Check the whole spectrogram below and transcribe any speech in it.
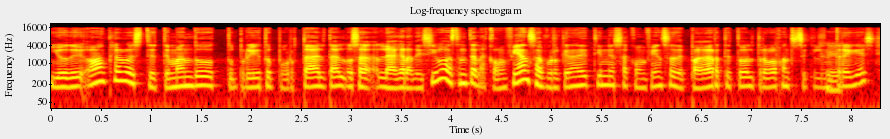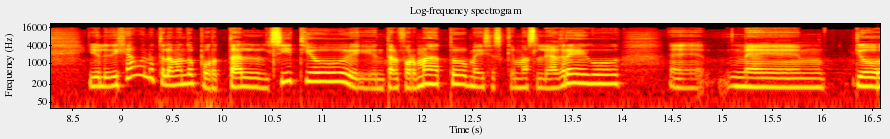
Y yo de, ah, claro, este, te mando tu proyecto por tal, tal. O sea, le agradecí bastante la confianza, porque nadie tiene esa confianza de pagarte todo el trabajo antes de que le entregues. Y yo le dije, ah, bueno, te la mando por tal sitio y en tal formato. Me dices qué más le agrego. Eh, me, yo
